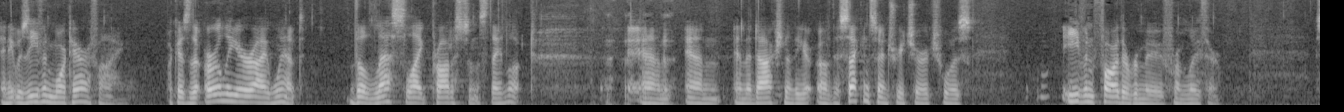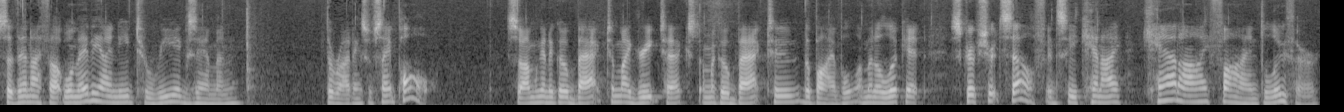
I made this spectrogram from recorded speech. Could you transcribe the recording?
and it was even more terrifying because the earlier I went, the less like Protestants they looked. and, and, and the doctrine of the, of the second century church was even farther removed from Luther. So then I thought, well, maybe I need to re examine the writings of St. Paul. So I'm going to go back to my Greek text. I'm going to go back to the Bible. I'm going to look at Scripture itself and see can I can I find Luther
